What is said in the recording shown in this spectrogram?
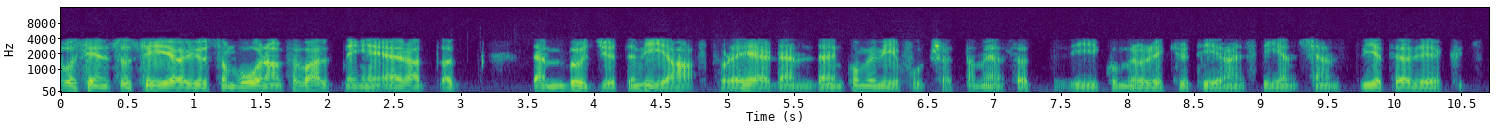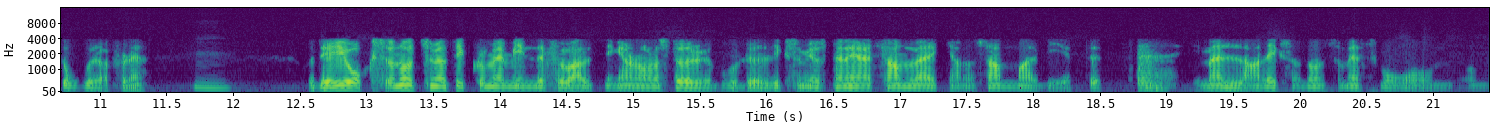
och sen så ser jag ju som våran förvaltning här att, att den budgeten vi har haft för det här, den, den kommer vi att fortsätta med. Så att vi kommer att rekrytera en stentjänst. Vi är tillräckligt stora för det. Mm. Och det är ju också något som jag tycker här mindre förvaltningarna och de större borde, liksom just den här samverkan och samarbetet emellan, liksom de som är små, om, om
